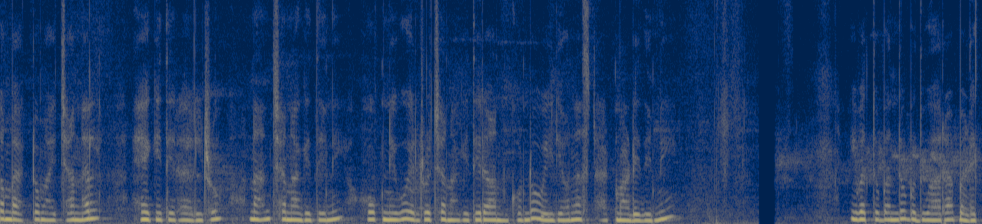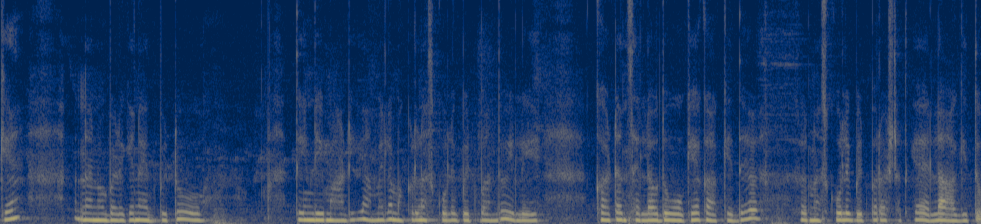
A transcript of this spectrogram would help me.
Welcome back to my channel ಹೇಗಿದ್ದೀರಾ ಎಲ್ಲರೂ ನಾನು ಚೆನ್ನಾಗಿದ್ದೀನಿ. ಹೋಪ್ ನೀವು ಎಲ್ಲರೂ ಚೆನ್ನಾಗಿದ್ದೀರಾ ಅಂದ್ಕೊಂಡು ವಿಡಿಯೋನ ಸ್ಟಾರ್ಟ್ ಮಾಡಿದ್ದೀನಿ. ಇವತ್ತು ಬಂದು ಬುಧವಾರ ಬೆಳಗ್ಗೆ. ನಾನು ಬೆಳಗ್ಗೆನೇ ಎದ್ಬಿಟ್ಟು ತಿಂಡಿ ಮಾಡಿ, ಆಮೇಲೆ ಮಕ್ಕಳನ್ನ ಸ್ಕೂಲಿಗೆ ಬಿಟ್ಟು ಬಂದು ಇಲ್ಲಿ ಕರ್ಟನ್ಸ್ ಎಲ್ಲದು ಒಗೆಯೋಕೆ ಹಾಕಿದ್ದೆ. ಸೊ ನಾನು ಸ್ಕೂಲಿಗೆ ಬಿಟ್ಟು ಬರೋ ಅಷ್ಟೊತ್ತಿಗೆ ಎಲ್ಲ ಆಗಿತ್ತು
